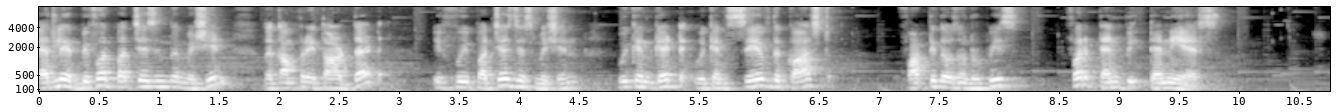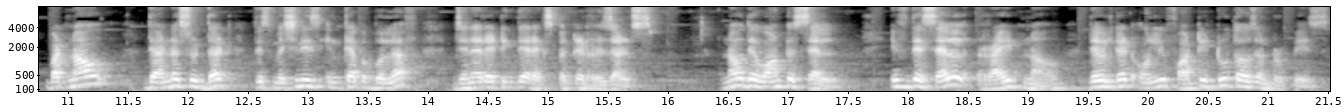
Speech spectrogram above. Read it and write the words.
Earlier, before purchasing the machine, the company thought that if we purchase this machine, we can get we can save the cost 40,000 rupees for 10, 10 years. But now they understood that this machine is incapable of generating their expected results. Now they want to sell. If they sell right now, they will get only 42,000 rupees,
